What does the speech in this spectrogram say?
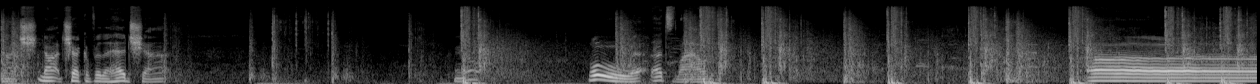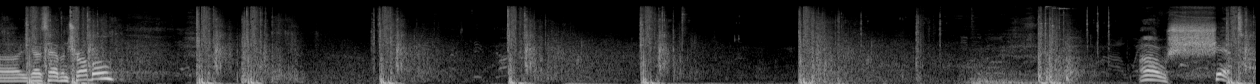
Not, ch not checking for the headshot. Yeah. Whoa, that, that's loud. Uh, you guys having trouble? Oh shit.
